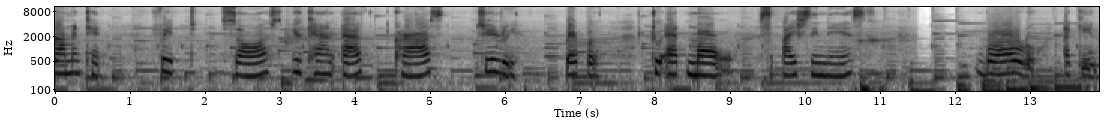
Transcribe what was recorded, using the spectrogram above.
fermented fish sauce. You can add crust, chili, pepper to add more spiciness. Borrow again.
